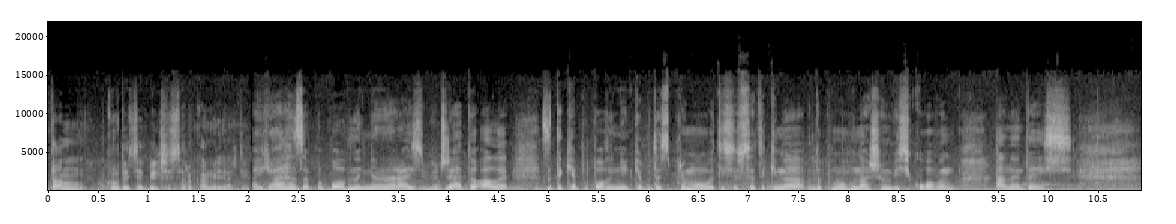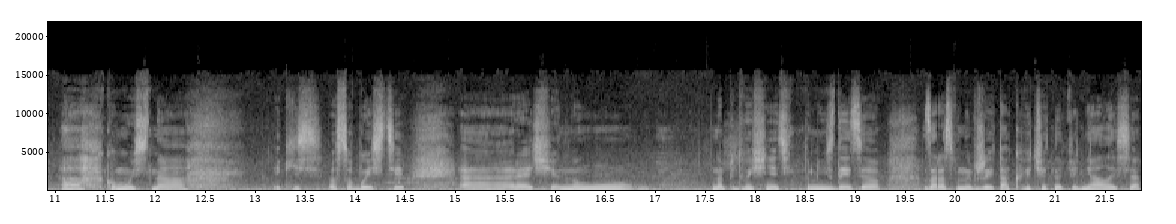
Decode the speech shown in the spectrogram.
там крутиться більше 40 мільярдів. Я за поповнення наразі бюджету, але за таке поповнення, яке буде спрямовуватися все-таки на допомогу нашим військовим, а не десь а, комусь на якісь особисті е, речі. Ну, на підвищення цін, то мені здається, зараз вони вже і так відчутно піднялися.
